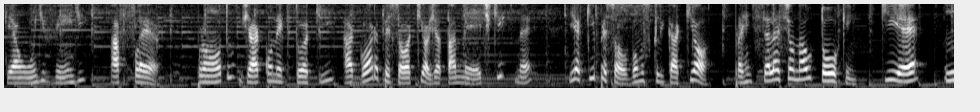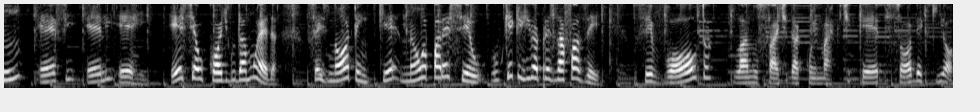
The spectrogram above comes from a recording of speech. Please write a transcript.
que é onde vende a Flare. Pronto, já conectou aqui. Agora, pessoal, aqui ó, já está Matic, né? E aqui, pessoal, vamos clicar aqui, ó, para a gente selecionar o token, que é um FLR. Esse é o código da moeda. Vocês notem que não apareceu. O que, que a gente vai precisar fazer? Você volta lá no site da CoinMarketCap, sobe aqui, ó.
